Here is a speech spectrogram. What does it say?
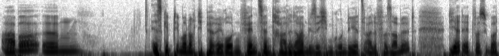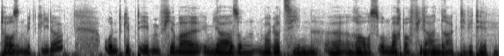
Aber ähm, es gibt immer noch die Perioden Fanzentrale, da haben die sich im Grunde jetzt alle versammelt. Die hat etwas über 1000 Mitglieder und gibt eben viermal im Jahr so ein Magazin äh, raus und macht auch viele andere Aktivitäten.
